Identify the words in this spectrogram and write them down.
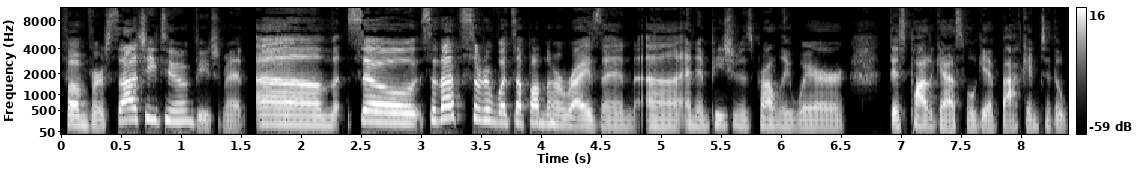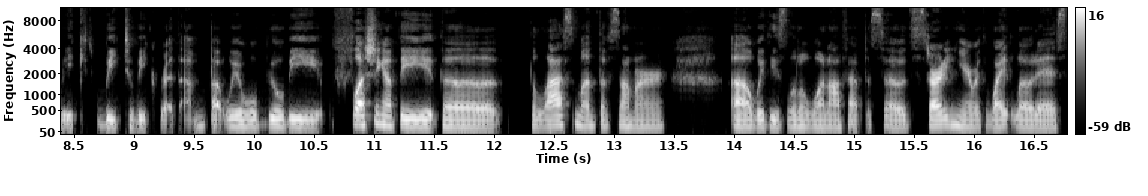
From Versace to impeachment. Um, so so that's sort of what's up on the horizon. Uh, and impeachment is probably where this podcast will get back into the week week to week rhythm. But we will we'll be fleshing out the the the last month of summer uh, with these little one off episodes, starting here with White Lotus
